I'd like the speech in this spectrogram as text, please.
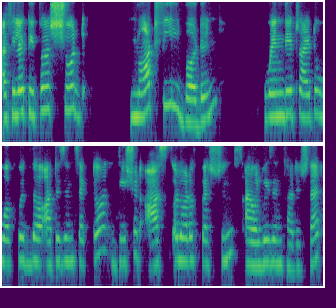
I feel like people should not feel burdened when they try to work with the artisan sector. They should ask a lot of questions. I always encourage that.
